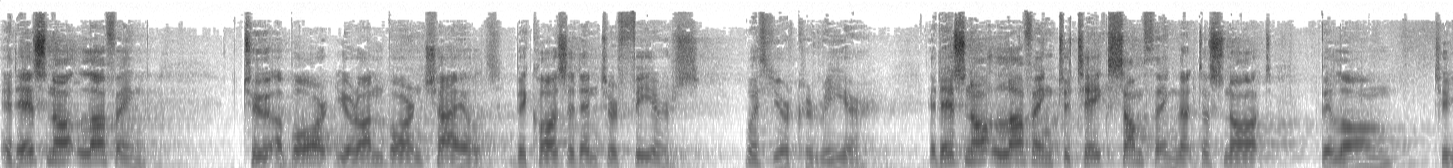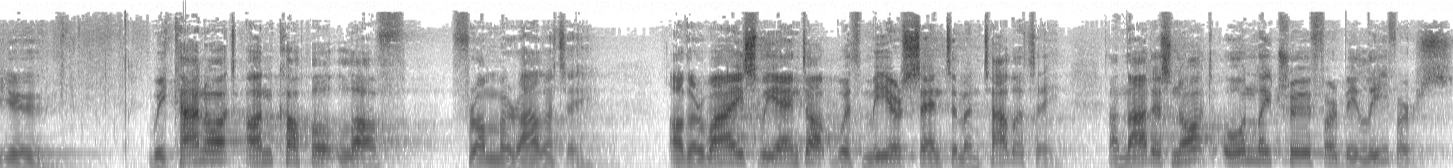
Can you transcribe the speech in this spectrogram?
It is not loving to abort your unborn child because it interferes with your career. It is not loving to take something that does not belong to you. We cannot uncouple love from morality. Otherwise, we end up with mere sentimentality. And that is not only true for believers,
